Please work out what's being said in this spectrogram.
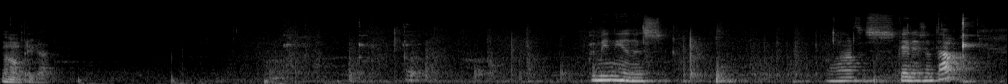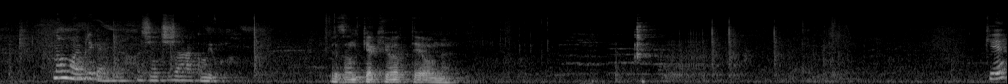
Não, obrigado. Oi, meninas. Ah, vocês querem jantar? Não, mãe, obrigada. A gente já comeu. Pensando que aqui é hotel, né? Quê?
